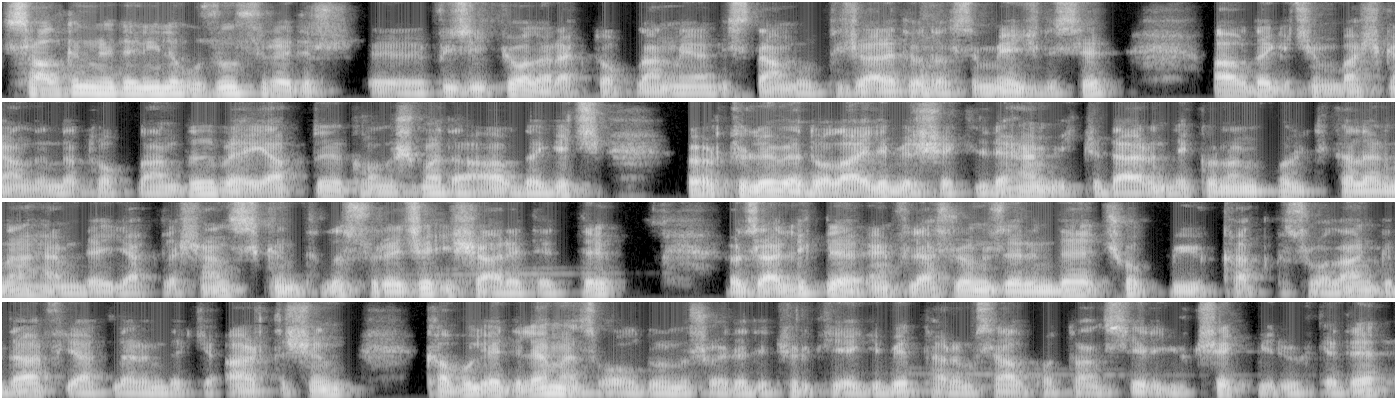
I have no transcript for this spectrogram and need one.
Salgın nedeniyle uzun süredir e, fiziki olarak toplanmayan İstanbul Ticaret Odası Meclisi Avdagiç'in başkanlığında toplandı ve yaptığı konuşmada Avdagiç örtülü ve dolaylı bir şekilde hem iktidarın ekonomi politikalarına hem de yaklaşan sıkıntılı sürece işaret etti. Özellikle enflasyon üzerinde çok büyük katkısı olan gıda fiyatlarındaki artışın kabul edilemez olduğunu söyledi. Türkiye gibi tarımsal potansiyeli yüksek bir ülkede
